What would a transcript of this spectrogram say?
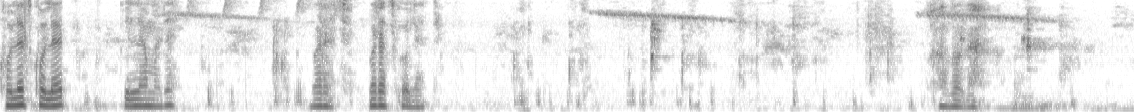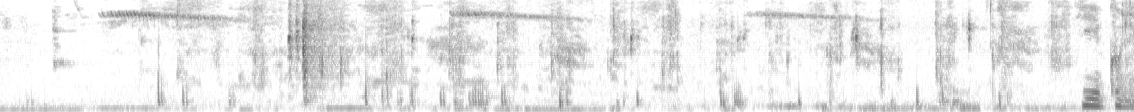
खोल्याच खोल्यात किल्ल्यामध्ये बऱ्याच बऱ्याच खोल्या आहेत. हा बघा. ही एक खोली.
